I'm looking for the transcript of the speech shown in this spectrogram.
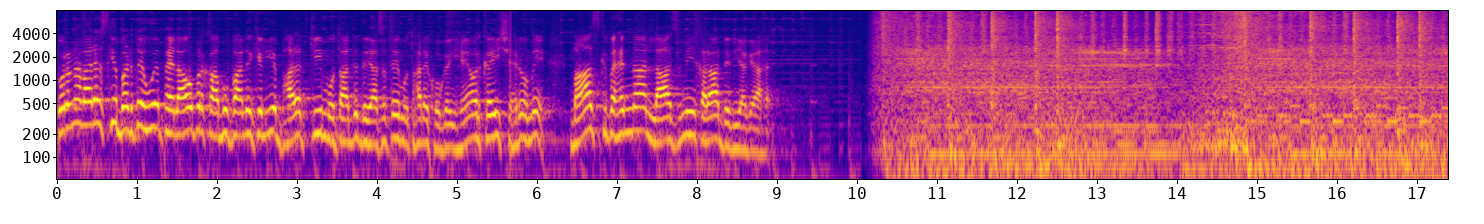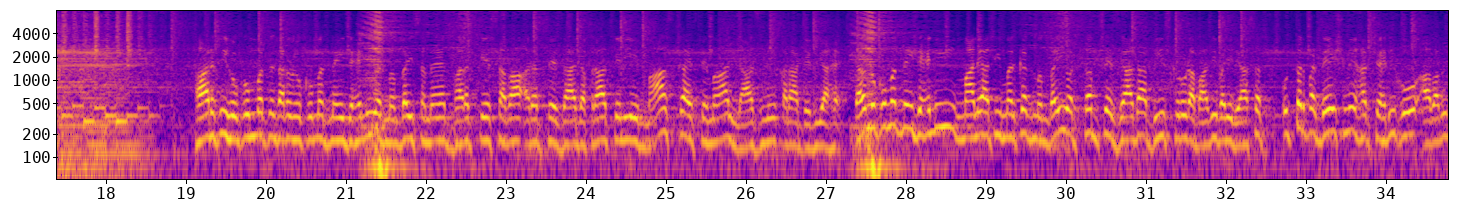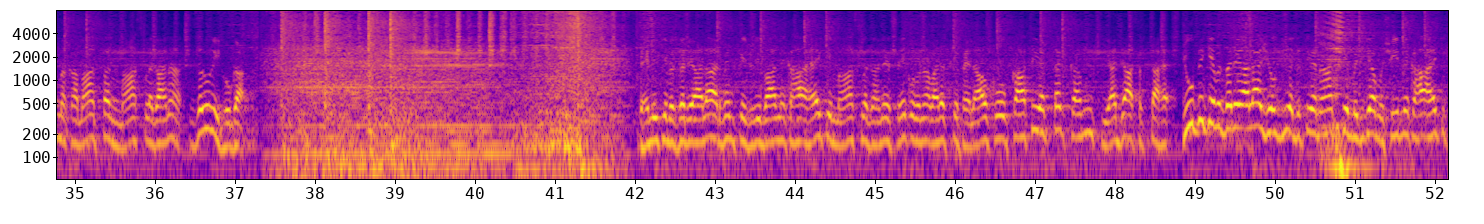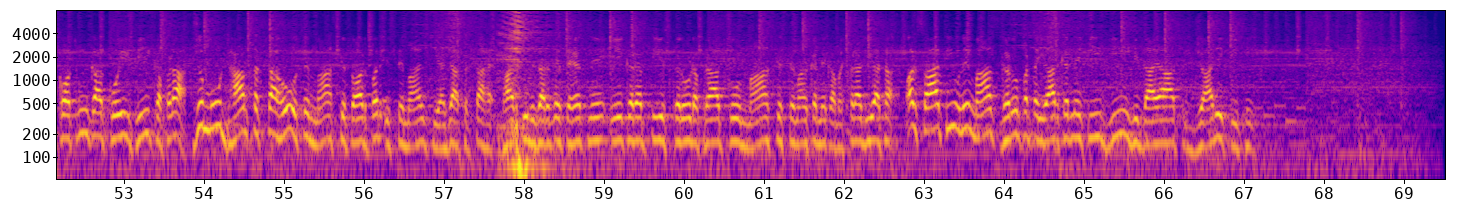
Corona virus کے بڑھتے ہوئے پھیلاؤ پر قابو پانے کے لیے بھارت کی متعدد ریاستیں متحرک ہو گئی ہیں اور کئی شہروں میں ماسک پہننا لازمی قرار دے دیا گیا ہے۔ بھارتی حکومت نے دارالحکومت نئی دہلی اور ممبئی سمیت بھارت کے سوا ارب سے زائد افراد کے لیے ماسک کا استعمال لازمی قرار دے دیا ہے۔ دارالحکومت نئی دہلی، مالیاتی مرکز ممبئی اور سب سے زیادہ بیس کروڑ آبادی والی ریاست اتر پردیش میں ہر شہری کو عوامی مقامات پر ماسک لگانا ضروری ہوگا۔ دہلی کے وزیر اعلیٰ اروند کیجریوال نے کہا ہے کہ ماسک لگانے سے کورونا وائرس کے پھیلاؤ کو کافی حد تک کم کیا جا سکتا ہے۔ یو پی کے وزیر اعلیٰ یوگی آدتیہ ناتھ کے میڈیا مشیر نے کہا ہے کہ کاٹن کا کوئی بھی کپڑا جو منہ ڈھانپ سکتا ہو، اسے ماسک کے طور پر استعمال کیا جا سکتا ہے۔ بھارتی وزارت صحت نے ایک ارب تیس کروڑ افراد کو ماسک استعمال کرنے کا مشورہ دیا تھا اور ساتھ ہی انہیں ماسک گھروں پر تیار کرنے کی بھی ہدایات جاری کی تھی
